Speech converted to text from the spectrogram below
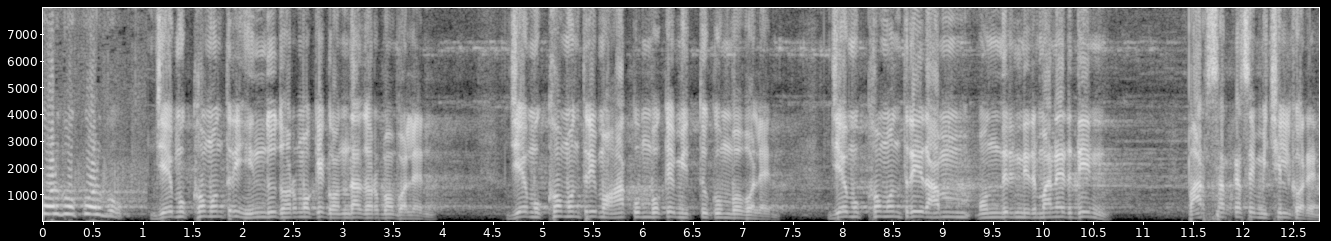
করব করব। যে মুখ্যমন্ত্রী হিন্দু ধর্মকে গন্দা ধর্ম বলেন যে মুখ্যমন্ত্রী মহাকুম্ভকে মৃত্যুকুম্ভ বলেন যে মুখ্যমন্ত্রী রাম মন্দির নির্মাণের দিন পার্ক সার্কাসে মিছিল করেন,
